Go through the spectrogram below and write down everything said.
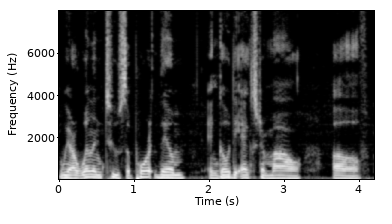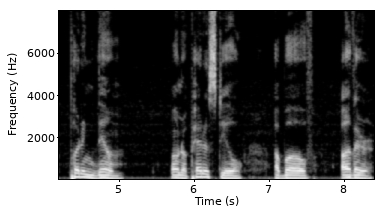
we are willing to support them and go the extra mile of putting them on a pedestal above other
